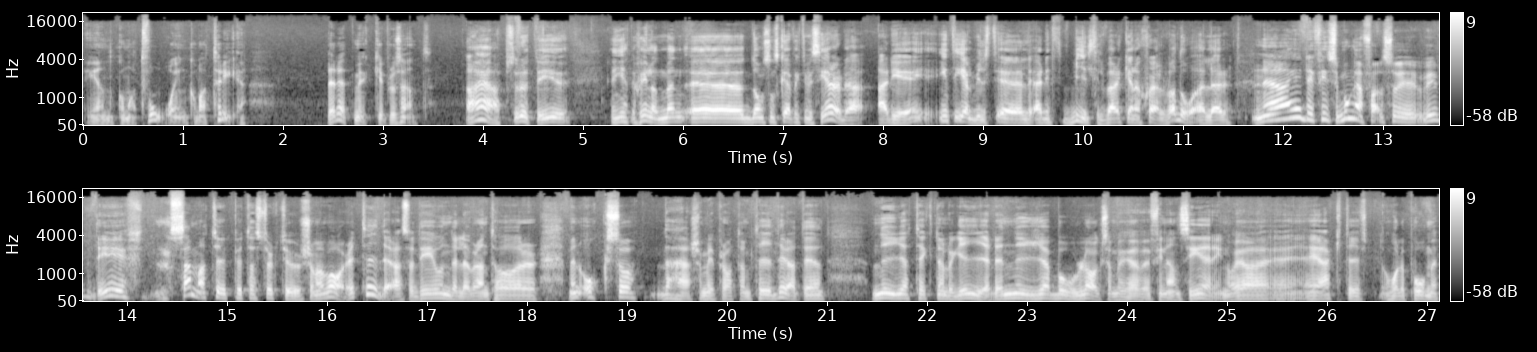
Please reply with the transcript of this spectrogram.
1,2-1,3. Det är rätt mycket procent. Ja, absolut. Det är ju en jätteskillnad. Men eh, de som ska effektivisera det, är det inte, elbil, eller är det inte biltillverkarna själva? då? Eller? Nej, det finns i många fall så är det är samma typ av struktur som har varit tidigare. Alltså det är underleverantörer, men också det här som vi pratade om tidigare. Att det är nya teknologier, det är nya bolag som behöver finansiering. Och jag är aktivt och håller på med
